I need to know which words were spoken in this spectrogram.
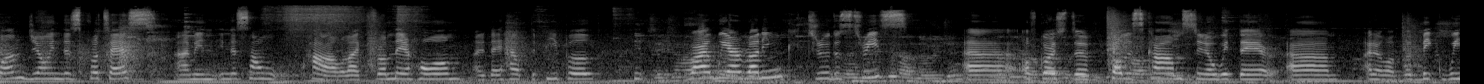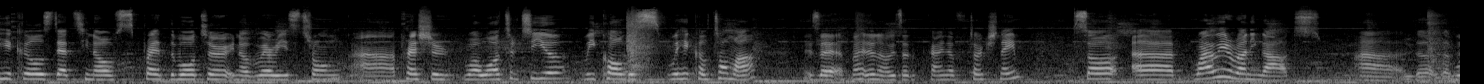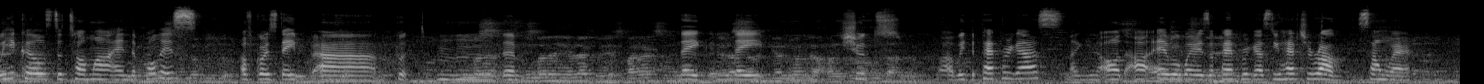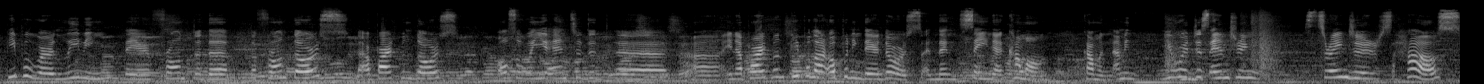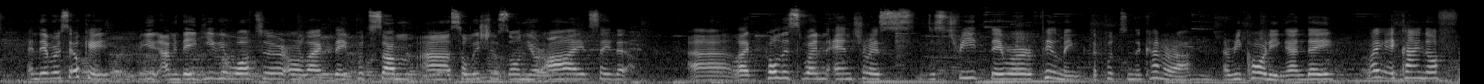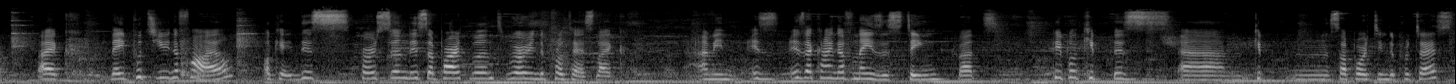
everyone joined this protest. I mean, in the somehow, like from their home, uh, they help the people. While we are running through the streets, uh, of course, the police comes, you know, with their um, I don't know the big vehicles that you know spread the water, you know, very strong uh, pressure water to you. We call this vehicle Toma. Is a I don't know, it's a kind of Turkish name. So uh, while we're running out, uh, the, the vehicles, the Toma and the police, of course they uh, put mm, the, they they shoot uh, with the pepper gas like you know all, all, everywhere is a pepper gas. You have to run somewhere. People were leaving their front the, the front doors the apartment doors. Also when you enter the uh, uh, in apartment people are opening their doors and then saying that come on come on. I mean you were just entering stranger's house and they will say okay you, i mean they give you water or like they put some uh, solutions on your eye. Say that uh, like police when enters the street they were filming they put in the camera a recording and they like a kind of like they put you in a file. Okay this person this apartment were in the protest like i mean is is a kind of nazist thing but people keep this um, keep supporting the protest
